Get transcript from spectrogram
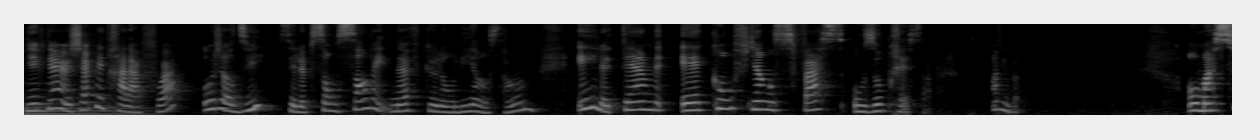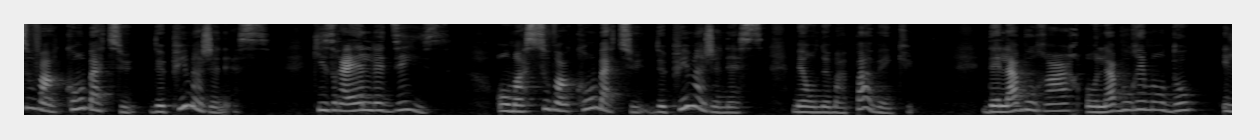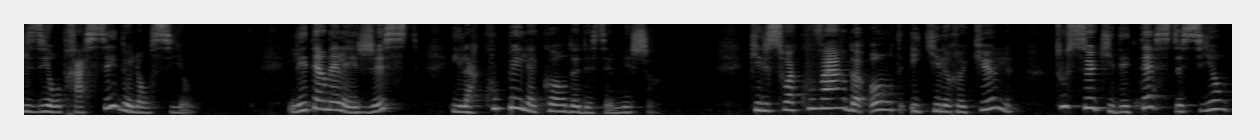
Bienvenue à un chapitre à la fois. Aujourd'hui, c'est le psaume 129 que l'on lit ensemble et le thème est Confiance face aux oppresseurs. On y va. On m'a souvent combattu depuis ma jeunesse. Qu'Israël le dise. On m'a souvent combattu depuis ma jeunesse, mais on ne m'a pas vaincu. Des laboureurs ont labouré mon dos, ils y ont tracé de longs sillons. L'Éternel est juste, il a coupé les cordes de ces méchants. Qu'ils soient couverts de honte et qu'ils reculent, tous ceux qui détestent Sion.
